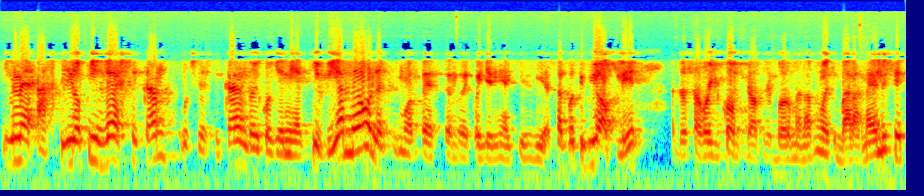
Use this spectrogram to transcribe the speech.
είναι αυτοί οι οποίοι δέχτηκαν ουσιαστικά ενδοοικογενειακή βία με όλες τις μορφές της ενδοοικογενειακής βίας. Από την πιο απλή, εντό εισαγωγικών πιο απλή μπορούμε να πούμε την παραμέληση,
